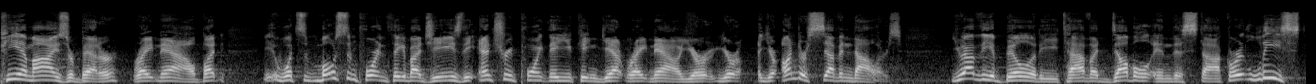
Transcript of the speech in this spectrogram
PMIs are better right now, but what's the most important thing about GE is the entry point that you can get right now. You're, you're, you're under $7. You have the ability to have a double in this stock, or at least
